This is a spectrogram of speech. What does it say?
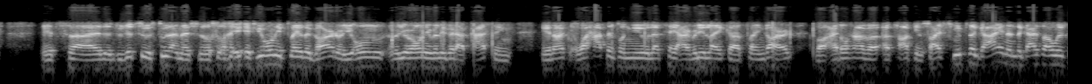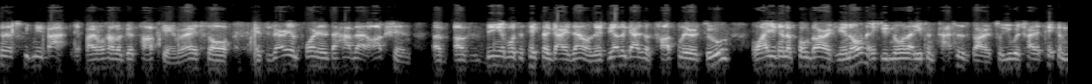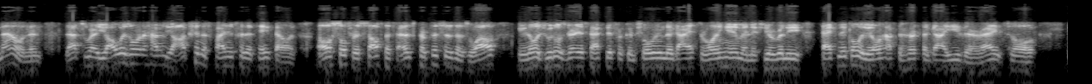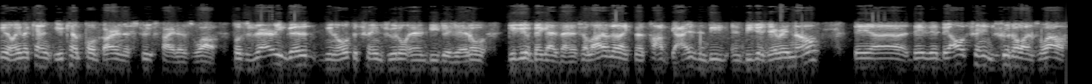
it's uh, the jujitsu is two dimensional. So if you only play the guard, or you only or you're only really good at passing, you know what happens when you let's say I really like uh, playing guard well, I don't have a, a top game. So I sweep the guy, and then the guy's always going to sweep me back if I don't have a good top game, right? So it's very important to have that option of, of being able to take the guy down. If the other guy's a top player too, why are you going to pull guard, you know, if you know that you can pass his guard? So you would try to take him down. And that's where you always want to have the option of fighting for the takedown. Also for self-defense purposes as well. You know, judo is very effective for controlling the guy, throwing him, and if you're really technical, you don't have to hurt the guy either, right? So you know, and you can't you can't pull guard in a street fight as well. So it's very good, you know, to train judo and BJJ. It'll give you a big advantage. A lot of the like the top guys in B in BJJ right now, they uh they they, they all train judo as well.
